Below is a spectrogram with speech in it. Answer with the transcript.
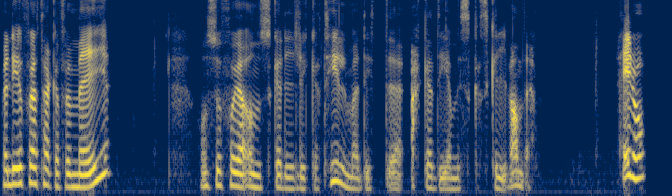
Med det får jag tacka för mig. Och så får jag önska dig lycka till med ditt eh, akademiska skrivande. Hej då!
